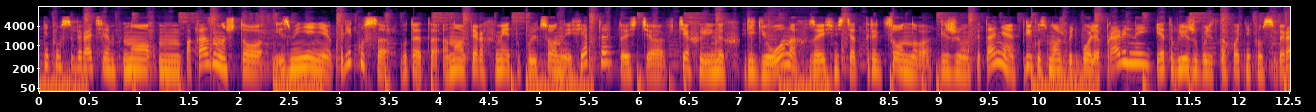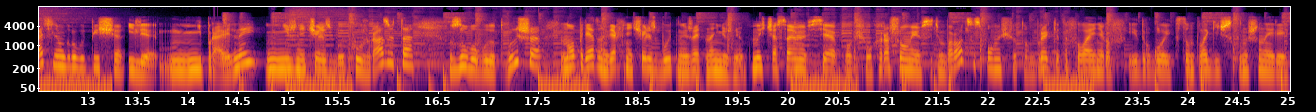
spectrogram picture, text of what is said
охотникам-собирателям, но м, показано, что изменение прикуса, вот это, оно, во-первых, имеет популяционные эффекты, то есть э, в тех или иных регионах, в зависимости от традиционного режима питания, прикус может быть более правильный, и это ближе будет к охотникам-собирателям грубой пищи, или неправильный, нижняя челюсть будет хуже развита, зубы будут выше, но при этом верхняя челюсть будет наезжать на нижнюю. Мы сейчас с вами все, в общем, хорошо умеем с этим бороться с помощью там брекетов и лайнеров и другой стоматологической машинерии,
